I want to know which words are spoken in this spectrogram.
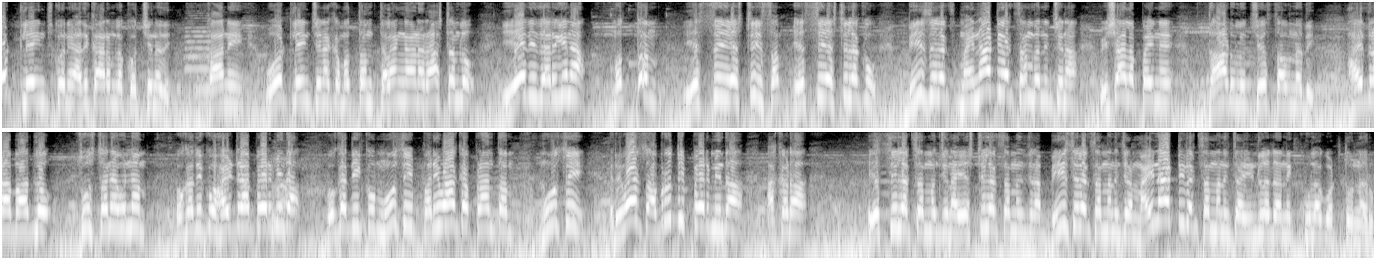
ఓట్లు వేయించుకొని అధికారంలోకి వచ్చినది. కానీ ఓట్లు వేయించినాక మొత్తం తెలంగాణ రాష్ట్రంలో ఏది జరిగినా మొత్తం ఎస్సీ ఎస్టీ ఎస్సీ ఎస్టీలకు బీసీలకు మైనార్టీలకు సంబంధించిన విషయాలపైనే దాడులు చేస్తూ ఉన్నది. హైదరాబాద్లో చూస్తూనే ఉన్నాం. ఒక దిక్కు హైడ్రా పేరు మీద ఒక దిక్కు మూసి పరివాహక ప్రాంతం మూసి రివర్స్ అభివృద్ధి పేరు మీద అక్కడ ఎస్సీలకు సంబంధించిన ఎస్టీలకు సంబంధించిన బీసీలకు సంబంధించిన మైనార్టీలకు సంబంధించిన ఇండ్లని కూలగొడుతున్నారు.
